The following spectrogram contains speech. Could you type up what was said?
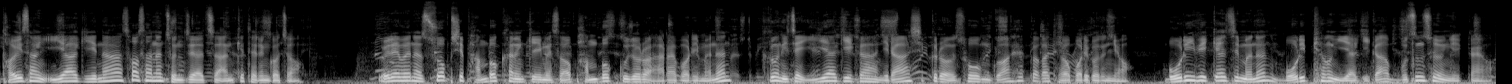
더 이상 이야기나 서사는 존재하지 않게 되는 거죠. 왜냐면은 수없이 반복하는 게임에서 반복 구조를 알아버리면은 그건 이제 이야기가 아니라 시끄러운 소음과 효과가 되어버리거든요. 몰입이 깨지면은 몰입형 이야기가 무슨 소용일까요?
